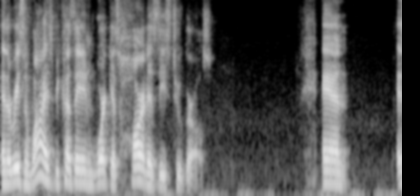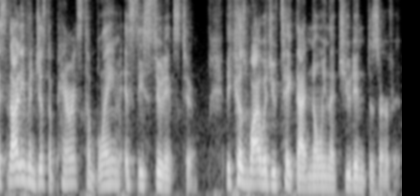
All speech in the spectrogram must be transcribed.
and the reason why is because they didn't work as hard as these two girls and it's not even just the parents to blame it's these students too because why would you take that knowing that you didn't deserve it?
